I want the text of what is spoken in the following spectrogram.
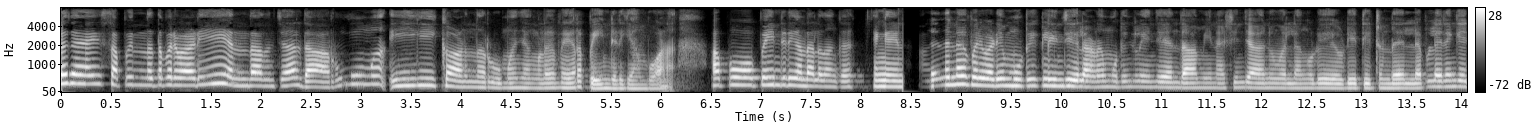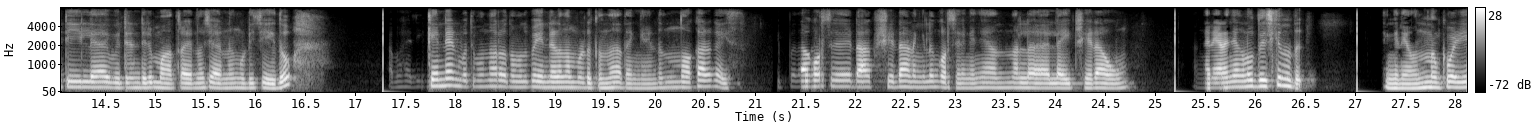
ഹലോ ഗൈസ് അപ്പൊ ഇന്നത്തെ പരിപാടി എന്താന്ന് വെച്ചാൽ ദാ റൂം ഈ കാണുന്ന റൂം ഞങ്ങൾ വേറെ പെയിന്റ് അടിക്കാൻ പോവാണ്. അപ്പോ പെയിന്റ് അടിക്കണ്ടല്ലോ നമുക്ക് എങ്ങനെയാണ് ആദ്യം തന്നെ പരിപാടി മുറി ക്ലീൻ ചെയ്യലാണ്. മുറി ക്ലീൻ ചെയ്യാൻ എന്താ? മീനാക്ഷിയും ജാനും എല്ലാം കൂടി എവിടെ എത്തിയിട്ടുണ്ട്? എല്ലാ പിള്ളേരും കയറ്റിയില്ല ഇവർ രണ്ടുപേരും മാത്രമായിരുന്നു. ചേട്ടനും കൂടി ചെയ്തു. അപ്പൊ ഹരിക്കന്റെ എൺപത്തിമൂന്ന് അറുപത്തൊമ്പത് പെയിന്റാണ് നമ്മൾ എടുക്കുന്നത്. അതെങ്ങനെയുണ്ടെന്ന് നോക്കാം ഗൈസ് ഇപ്പൊ ദാ കുറച്ച് ഡാർക്ക് ഷെയ്ഡ് ആണെങ്കിലും കുറച്ച് ഞാൻ നല്ല ലൈറ്റ് ഷെയ്ഡ് ആവും. അങ്ങനെയാണ് ഞങ്ങൾ ഉദ്ദേശിക്കുന്നത്. എങ്ങനെയാവും നമുക്ക് വഴി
